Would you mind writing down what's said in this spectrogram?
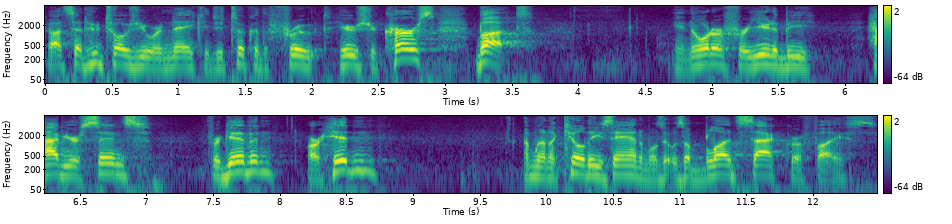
God said, Who told you you were naked? You took of the fruit. Here's your curse. But in order for you to be have your sins forgiven, are hidden. I'm going to kill these animals. It was a blood sacrifice.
